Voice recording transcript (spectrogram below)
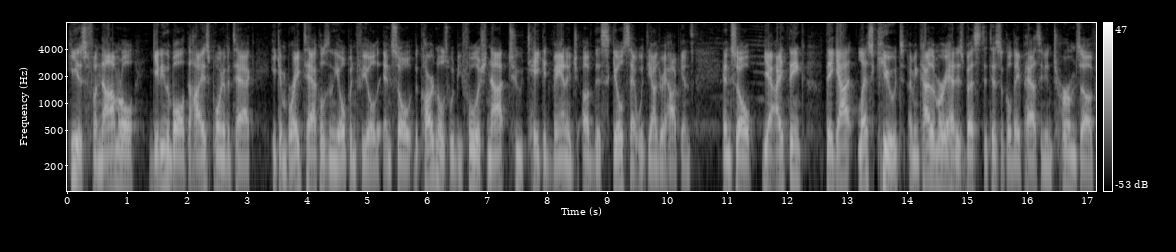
He is phenomenal getting the ball at the highest point of attack. He can break tackles in the open field. And so the Cardinals would be foolish not to take advantage of this skill set with DeAndre Hopkins. And so, yeah, I think they got less cute. I mean, Kyler Murray had his best statistical day passing in terms of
